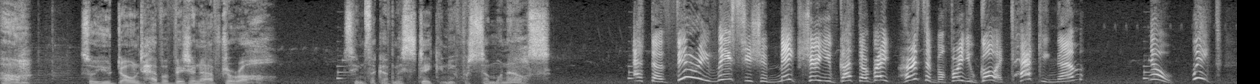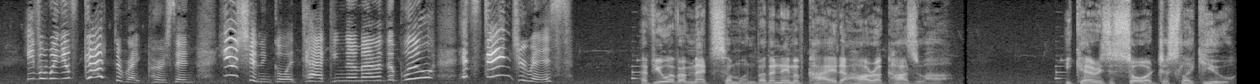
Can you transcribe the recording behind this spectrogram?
Huh? So you don't have a vision after all? Seems like I've mistaken you for someone else. At the very least, you should make sure you've got the right person before you go attacking them. No, wait. Even when you've got the right person, you shouldn't go attacking them out of the blue. It's dangerous. Have you ever met someone by the name of Kaedehara Kazuha? He carries a sword just like you.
